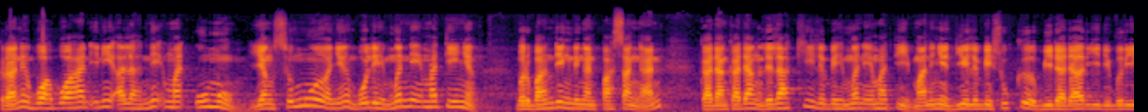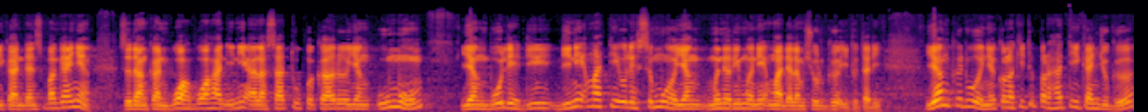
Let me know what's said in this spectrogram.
kerana buah-buahan ini adalah nikmat umum yang semuanya boleh menikmatinya. Berbanding dengan pasangan, kadang-kadang lelaki lebih menikmati. Maknanya dia lebih suka bidadari diberikan dan sebagainya. Sedangkan buah-buahan ini adalah satu perkara yang umum yang boleh dinikmati oleh semua yang menerima nikmat dalam syurga itu tadi. Yang keduanya, kalau kita perhatikan juga,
